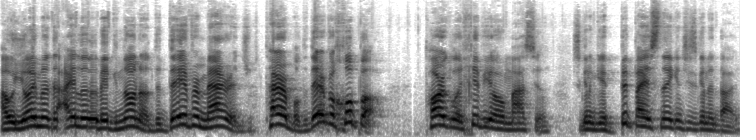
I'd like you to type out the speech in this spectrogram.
the day of her marriage, terrible, the day of her chuppah. She's going to get bit by a snake and she's going to die.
